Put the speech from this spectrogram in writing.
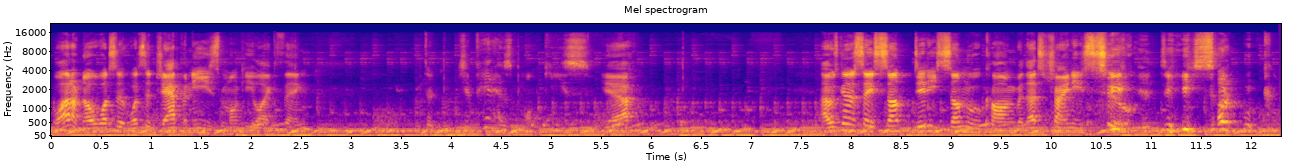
Well, I don't know. What's a what's a Japanese monkey-like thing? The, Japan has monkeys. Yeah. I was gonna say Sun Diddy Sun Wukong, but that's Chinese too. Diddy Son Wukong.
